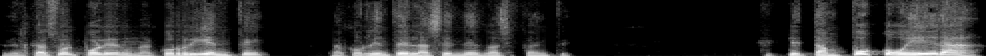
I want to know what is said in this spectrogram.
En el caso del poli era una corriente, la corriente de la CENED básicamente, que tampoco era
